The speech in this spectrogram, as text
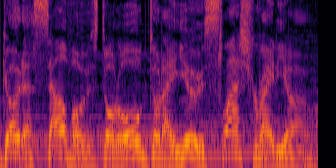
go to salvos.org.au slash radio.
